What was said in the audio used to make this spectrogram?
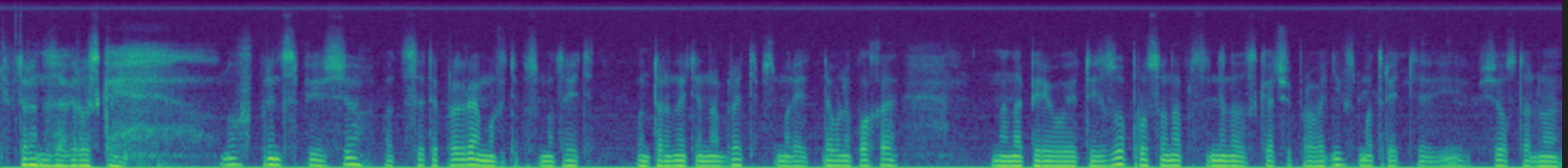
электронной загрузкой. Ну в принципе все вот с этой программой можете посмотреть в интернете набрать посмотреть. Довольно плохая. Она переводит ISO просто-напросто не надо скачивать проводник смотреть и все остальное.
